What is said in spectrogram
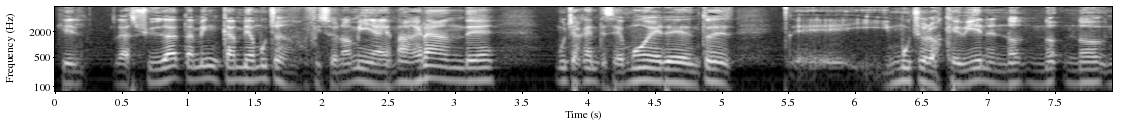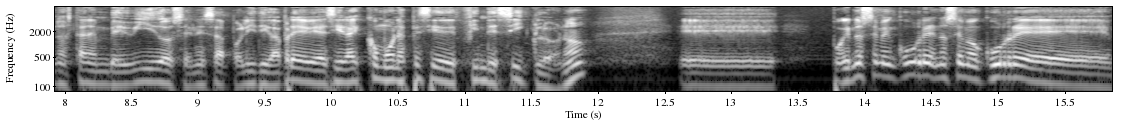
que la ciudad también cambia mucho su fisonomía, es más grande, mucha gente se muere, entonces, eh, y muchos de los que vienen no, no, no, no están embebidos en esa política previa, es decir, hay como una especie de fin de ciclo, ¿no? Eh, porque no se me ocurre, no se me ocurre,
